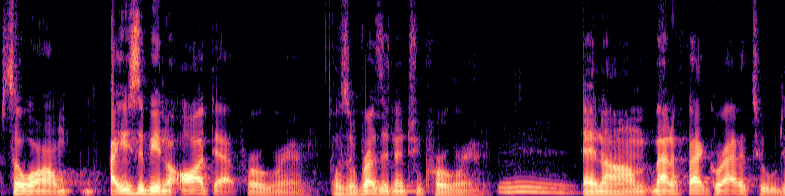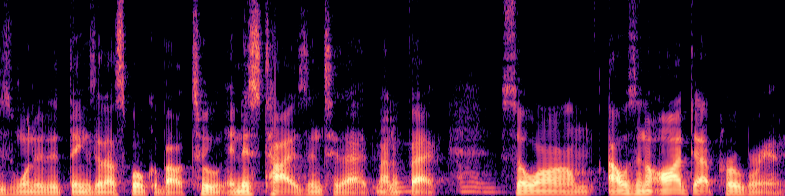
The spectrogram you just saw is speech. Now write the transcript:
So um, I used to be in the RDAP program. It was a residential program. And um, matter of fact, gratitude is one of the things that I spoke about too. And this ties into that, matter of fact. So um, I was in the RDAP program.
